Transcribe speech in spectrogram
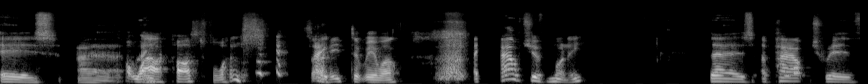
is uh, Oh wow, I passed for once. Sorry, it took me a while. a pouch of money. There's a pouch with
